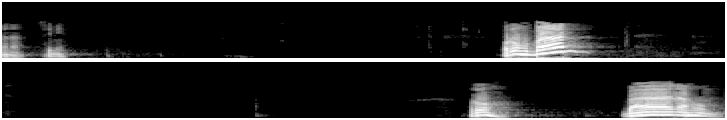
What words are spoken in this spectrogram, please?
Mana? Sini. Ruhban Ruhbanahum.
